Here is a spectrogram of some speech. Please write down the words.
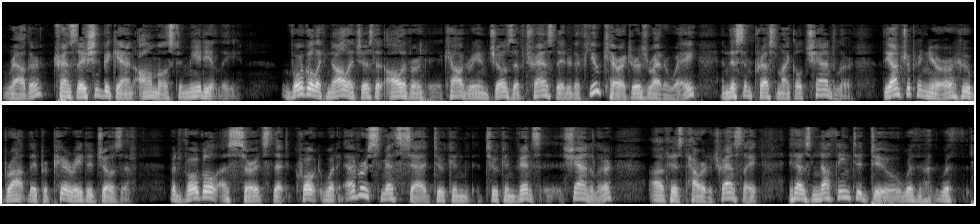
Rather, translation began almost immediately. Vogel acknowledges that Oliver Cowdery and Joseph translated a few characters right away, and this impressed Michael Chandler, the entrepreneur who brought the papyri to Joseph. But Vogel asserts that, quote, whatever Smith said to, con- to convince Chandler of his power to translate, it has nothing to do with, with,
